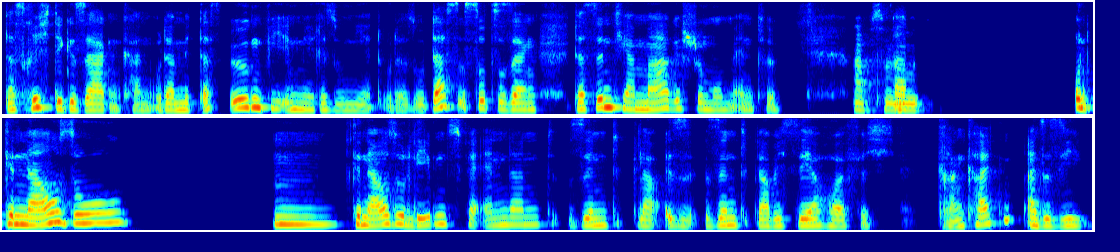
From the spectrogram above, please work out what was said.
das Richtige sagen kann oder mit das irgendwie in mir resoniert oder so. Das ist sozusagen, das sind ja magische Momente. Absolut. Ähm, und genauso, mh, mm, genauso lebensverändernd sind, glaub, sind, glaube ich, sehr häufig Krankheiten. Also sie,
